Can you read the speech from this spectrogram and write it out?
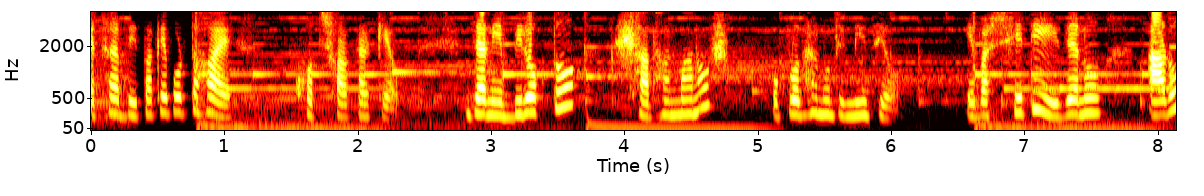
এছাড়া বিপাকে পড়তে হয় খোদ সরকারকেও জানিয়ে বিরক্ত সাধারণ মানুষ ও প্রধানমন্ত্রী নিজেও। এবার সেটি যেন আরও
